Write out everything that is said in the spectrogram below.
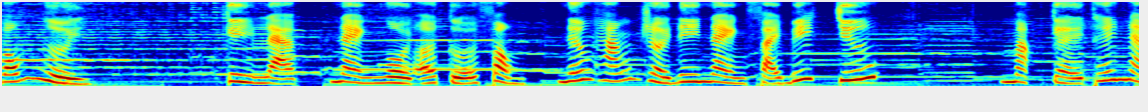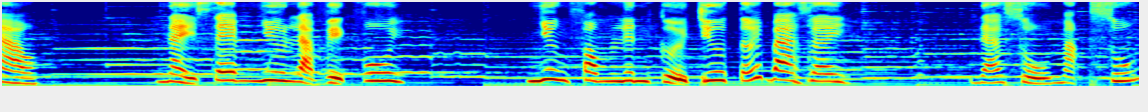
bóng người. Kỳ lạ, nàng ngồi ở cửa phòng nếu hắn rời đi nàng phải biết chứ. Mặc kệ thế nào Này xem như là việc vui. Nhưng Phong Linh cười chưa tới 3 giây Đã sụ mặt xuống.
